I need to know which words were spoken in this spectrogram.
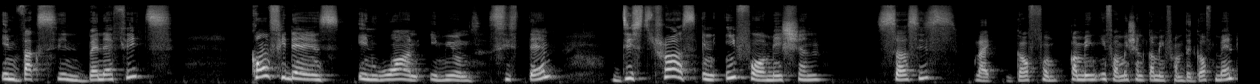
in vaccine benefits, confidence in one immune system, distrust in information sources like coming information coming from the government,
